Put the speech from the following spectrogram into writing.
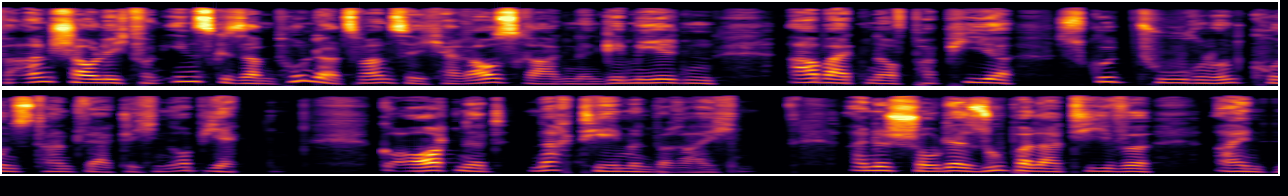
veranschaulicht von insgesamt 120 herausragenden Gemälden, Arbeiten auf Papier, Skulpturen und kunsthandwerklichen Objekten geordnet nach Themenbereichen. Eine Show der Superlative, ein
